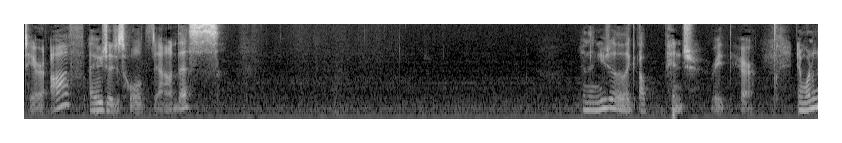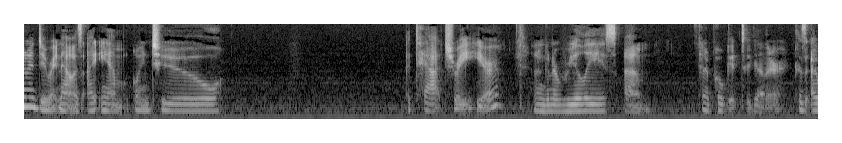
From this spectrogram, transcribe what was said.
tear it off. I usually just hold down this. And then usually like a pinch right there. And what I'm going to do right now is I am going to attach right here. And I'm going to really um, kind of poke it together because I,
